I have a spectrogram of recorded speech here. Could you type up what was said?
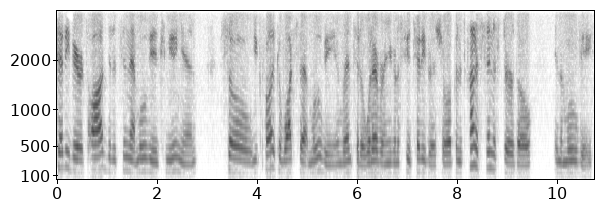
teddy bear. It's odd that it's in that movie Communion. So you could probably could watch that movie and rent it or whatever, and you're going to see a teddy bear show up. And it's kind of sinister though in the movie.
